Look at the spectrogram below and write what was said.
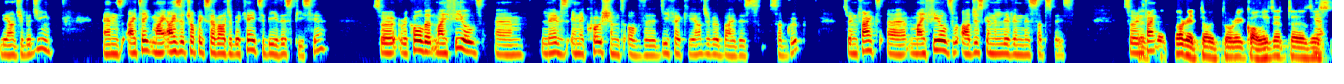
Lie algebra G. And I take my isotropic subalgebra K to be this piece here. So recall that my field um, lives in a quotient of the defect Lie algebra by this subgroup. So in fact, uh, my fields are just going to live in this subspace. So in Uh, fact, Sorry to, to recall, is it uh, this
